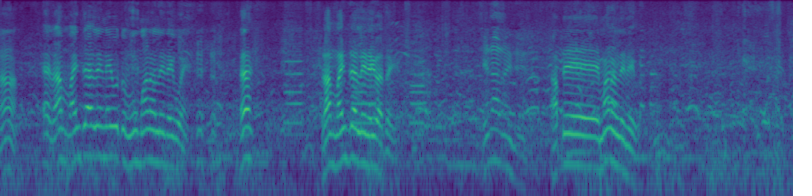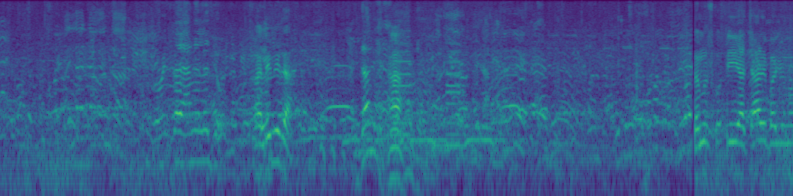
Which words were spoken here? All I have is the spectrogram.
હા. એ રામ માઇન્દ્રા લઈને આવ્યો તો હું માણસ લઈને આવ્યો હે? રામ માઇન્દ્રા લઈને આવ્યા હતા. આપણે માણસ લઈને આવ્યો. ગોવિંદભાઈ આને લેજો. હા લઈ લીધા. હા. ધનુષકોટી આ ચારે બાજુનો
